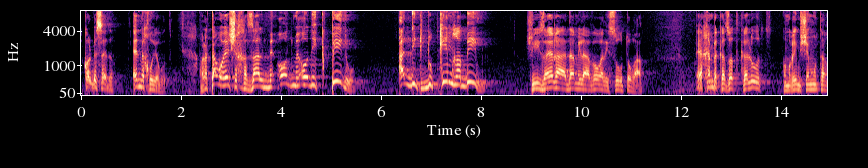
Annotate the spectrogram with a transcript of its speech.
הכל בסדר, אין מחויבות. אבל אתה רואה שחז"ל מאוד מאוד הקפידו, עד דקדוקים רבים, שייזהר האדם מלעבור על איסור תורה. איך הם בכזאת קלות אומרים שמותר?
